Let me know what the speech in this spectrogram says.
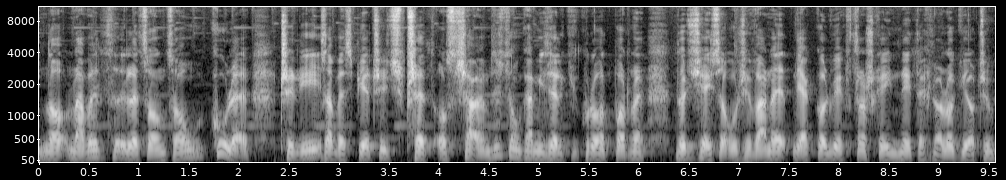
no, nawet lecącą kulę, czyli zabezpieczyć przed ostrzałem. Zresztą kamizelki kuroodporne do dzisiaj są są używane, jakkolwiek w troszkę innej technologii, o czym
